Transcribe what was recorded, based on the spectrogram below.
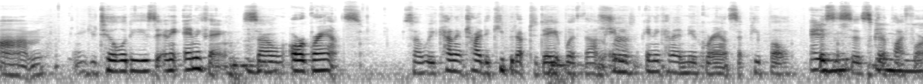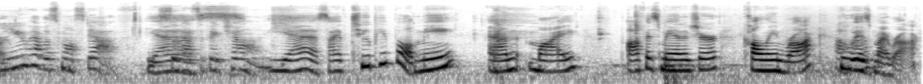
um, utilities, any, anything. So, or grants. So we kind of tried to keep it up to date with um, Sure. any, any kind of new grants that people, And businesses could apply for. You have a small staff. So that's a big challenge. Yes, I have two people, me and my office manager, Colleen Rock, who is my rock.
